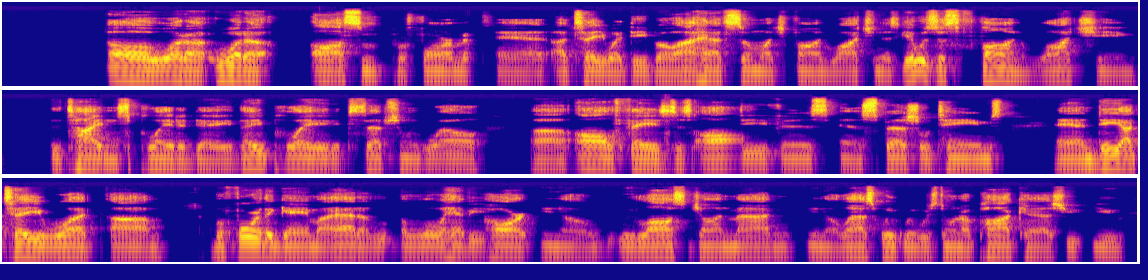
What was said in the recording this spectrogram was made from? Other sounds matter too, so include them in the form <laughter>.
Oh, what a what a awesome performance! And I tell you what, Debo, I had so much fun watching this. It was just fun watching the Titans play today. They played exceptionally well, uh, all phases, all defense and special teams. And D, I tell you what, um, before the game, I had a, a, little heavy heart. You know, we lost John Madden. You know, last week when we was doing our podcast, you you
